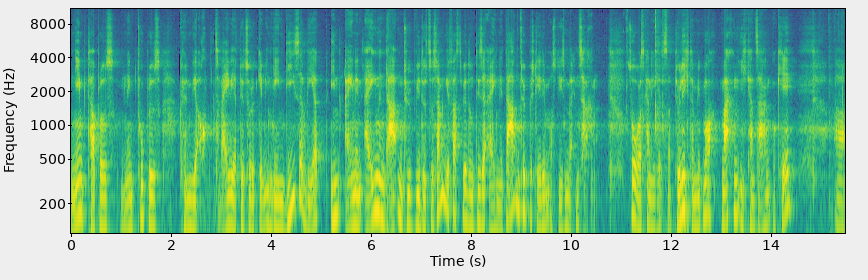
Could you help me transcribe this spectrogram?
Name-Tuples, Name-Tuples können wir auch zwei Werte zurückgeben, in denen dieser Wert in einen eigenen Datentyp wieder zusammengefasst wird und dieser eigene Datentyp besteht eben aus diesen beiden Sachen. So, was kann ich jetzt natürlich damit machen? Ich kann sagen, okay, uh,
